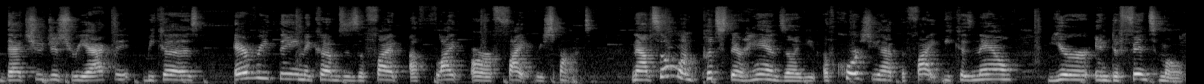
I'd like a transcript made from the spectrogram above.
that you just reacted because everything that comes is a fight, a flight or a fight response. Now, if someone puts their hands on you, of course you have to fight because now you're in defense mode.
